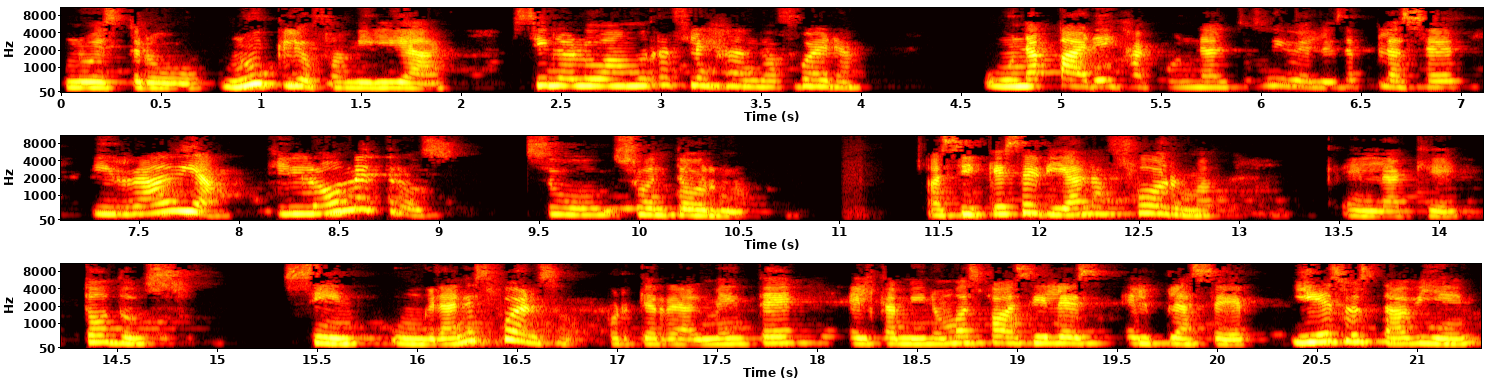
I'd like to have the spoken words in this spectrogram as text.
nuestro núcleo familiar, sino lo vamos reflejando afuera una pareja con altos niveles de placer irradia kilómetros su, su entorno. Así que sería la forma en la que todos, sin un gran esfuerzo, porque realmente el camino más fácil es el placer, y eso está bien,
